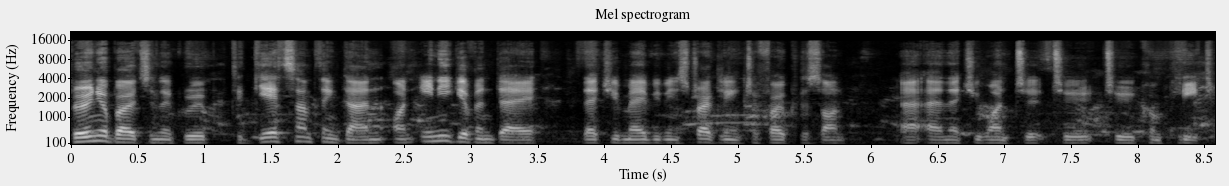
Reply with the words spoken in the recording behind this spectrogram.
burn your boats in the group to get something done on any given day that you maybe been struggling to focus on uh, and that you want to, to, to complete.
